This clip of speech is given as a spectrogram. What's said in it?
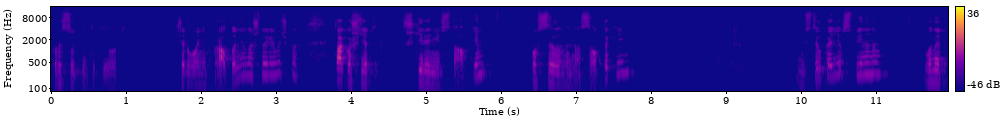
Присутні такі от червоні вкраплення на шнурівочках. Також є шкіряні вставки. Посилений носок такий. Устілка є вспінена. Вони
